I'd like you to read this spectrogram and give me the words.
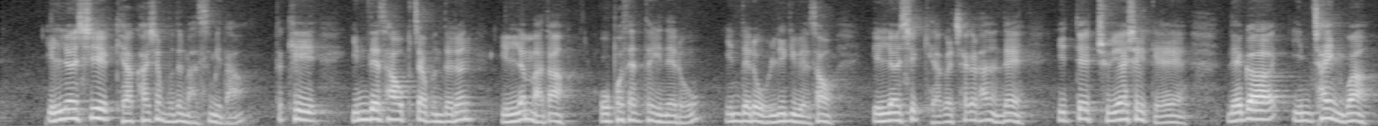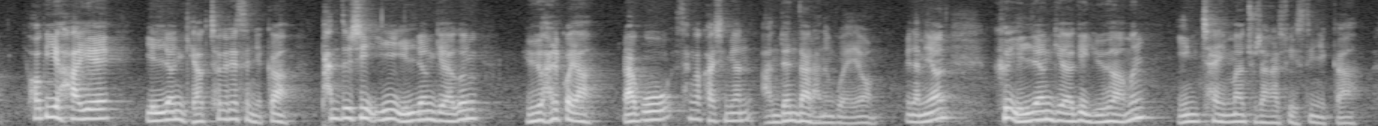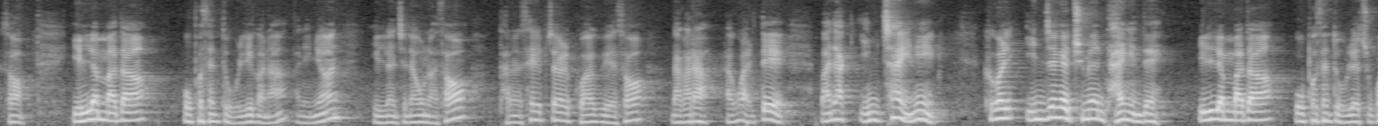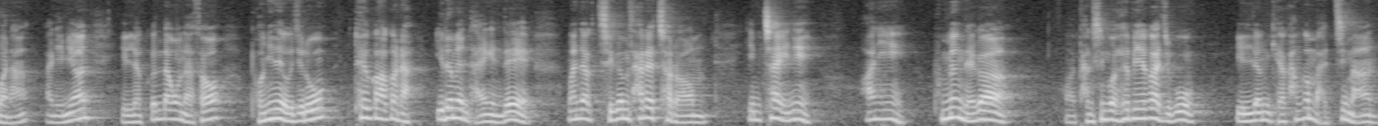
1년씩 계약하신 분들 많습니다. 특히 임대사업자분들은 1년마다 5% 이내로 임대를 올리기 위해서 1년씩 계약을 체결하는데 이때 주의하실 게 내가 임차인과 협의하에 1년 계약 체결했으니까 반드시 이 1년 계약은 유효할 거야 라고 생각하시면 안 된다라는 거예요. 왜냐하면 그 1년 계약의 유효함은 임차인만 주장할 수 있으니까 그래서 1년마다 5% 올리거나 아니면 1년 지나고 나서 다른 세입자를 구하기 위해서 나가라 라고 할 때 만약 임차인이 그걸 인정해 주면 다행인데 1년마다 5% 올려주거나 아니면 1년 끝나고 나서 본인의 의지로 퇴거하거나 이러면 다행인데 만약 지금 사례처럼 임차인이 아니 분명 내가 어, 당신과 협의해가지고 1년 계약한 건 맞지만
